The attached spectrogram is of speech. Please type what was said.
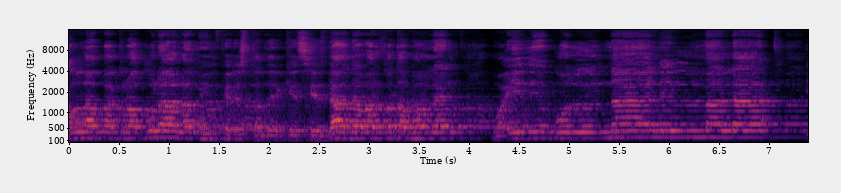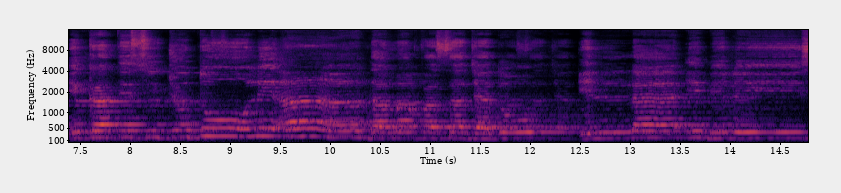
আল্লাহ পাক রব্বুল আলামিন ফেরেশতাদেরকে সিজদা দেওয়ার কথা বললেন ওয়া ইয কুলনা লিল মালাইকাতি সুজুদু লি আদম ফাসাজাদু ইল্লা ইবলিস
